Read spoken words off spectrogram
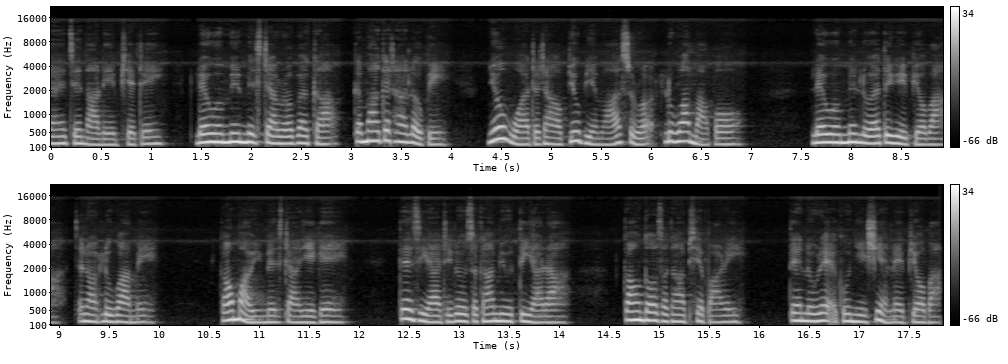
ဒန်းခြင်းသာလျှင်ဖြစ်တယ်။လေဝမင်းမစ္စတာရောဘတ်ကကမကထလုပ်ပြီးမြို့ဘွားတထောင်ပြုတ်ပြင်ပါဆိုတော့လှူရမှာပေါ့။လေဝမင်းလိုအပ်တဲ့၍ပြောပါကျွန်တော်လှူပါမယ်။ကောင်းပါပြီမစ္စတာရေခဲ။တင့်စီကဒီလိုစကားမျိုးသိရတာကောင်းသောစကားဖြစ်ပါတယ်။ တင်လိုတဲ့အကူအညီရှိရင်လည်းပြောပါ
